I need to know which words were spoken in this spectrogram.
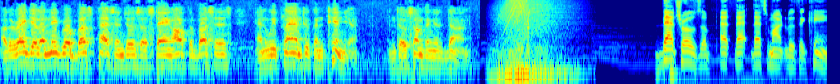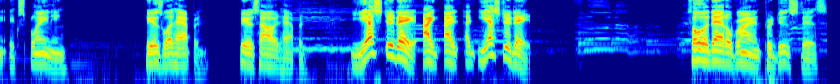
of the regular Negro bus passengers are staying off the buses, and we plan to continue until something is done. That's Rosa. Uh, that that's Martin Luther King explaining. Here's what happened. Here's how it happened. Yesterday, I, I, I yesterday, Soledad O'Brien produced this.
